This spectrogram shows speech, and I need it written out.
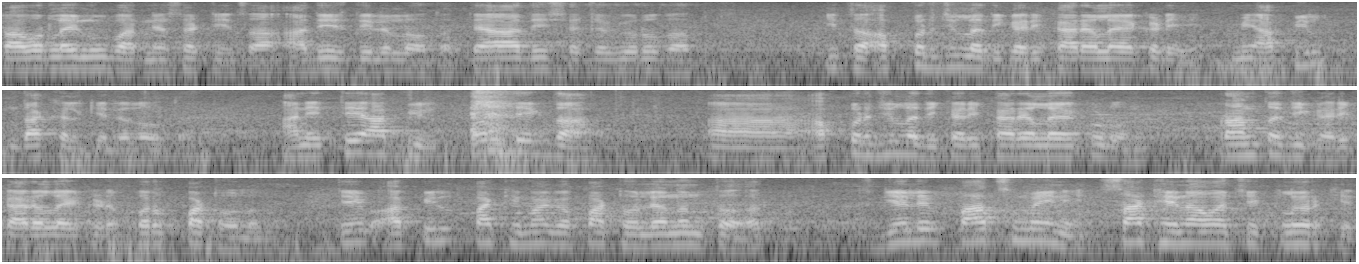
टॉवर लाईन उभारण्यासाठीचा आदेश दिलेला होता. त्या आदेशाच्या विरोधात इथं अप्पर जिल्हाधिकारी कार्यालयाकडे मी अपील दाखल केलेलं होतं. आणि ते अपील परत एकदा अप्पर जिल्हाधिकारी कार्यालयाकडून प्रांताधिकारी कार्यालयाकडे परत पाठवलं. ते अपील पाठीमागं पाठवल्यानंतर गेले पाच महिने साठे नावाचे क्लर्क आहेत.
